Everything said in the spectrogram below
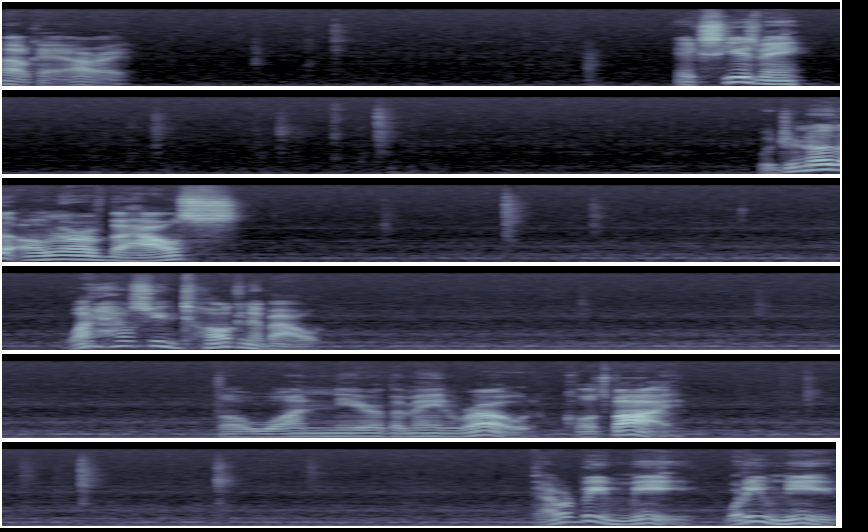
Okay, alright. Excuse me. Would you know the owner of the house? What house are you talking about? The one near the main road, close by. That would be me. What do you need?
